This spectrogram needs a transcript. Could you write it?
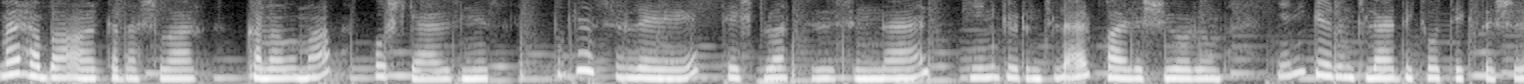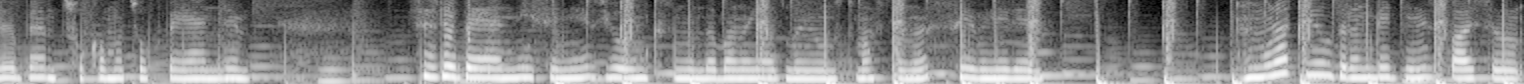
Merhaba arkadaşlar, kanalıma hoş geldiniz. Bugün sizlere Teşkilat dizisinden yeni görüntüler paylaşıyorum. Yeni görüntülerdeki o tek taşı ben çok ama çok beğendim. Siz de beğendiyseniz yorum kısmında bana yazmayı unutmazsanız sevinirim. Murat Yıldırım ve Deniz Baysal'ın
